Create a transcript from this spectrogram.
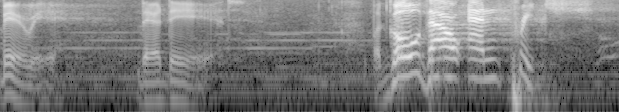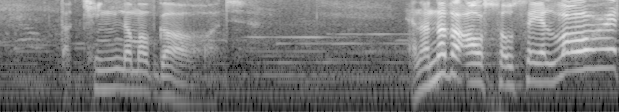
bury their dead. But go thou and preach kingdom of God. And another also said, Lord,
